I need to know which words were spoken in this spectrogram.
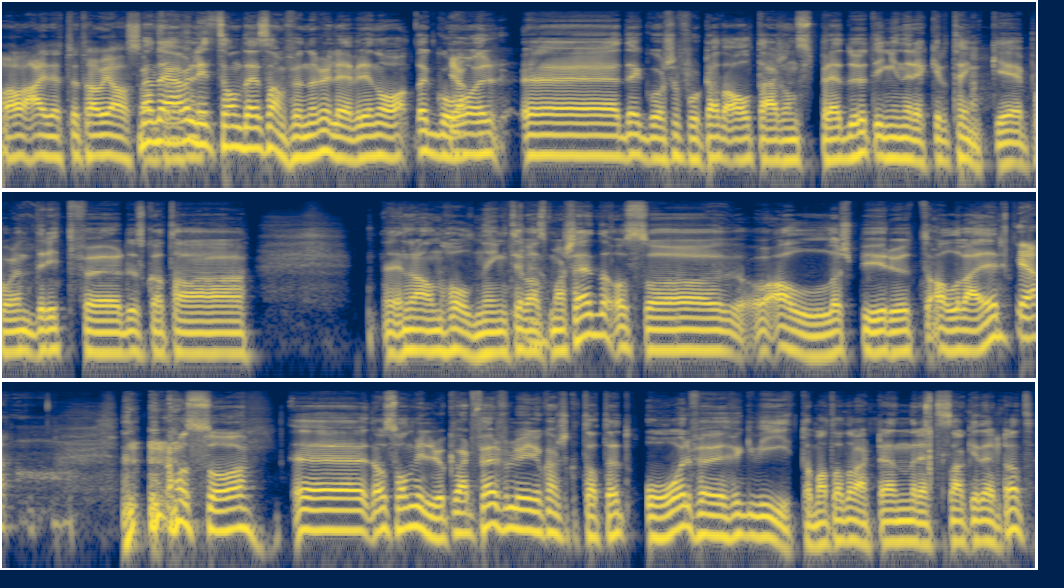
Å nei, dette tar vi avstand Men det er vel litt sånn det samfunnet vi lever i nå. Det går, eh, det går så fort at alt er sånn spredd ut. Ingen rekker å tenke på en dritt før du skal ta en eller annen holdning til hva som har skjedd, og, så, og alle spyr ut alle veier. Ja. Og så eh, og Sånn ville det jo ikke vært før, for det ville jo kanskje tatt et år før vi fikk vite om at det hadde vært en rettssak i det hele tatt.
